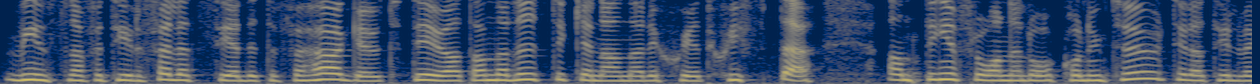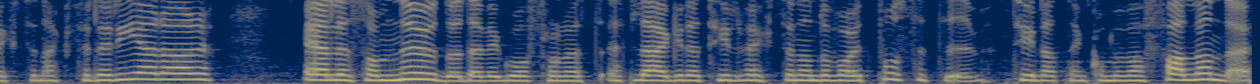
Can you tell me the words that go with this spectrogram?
vinsterna för tillfället ser lite för höga ut det är ju att analytikerna när det sker ett skifte antingen från en lågkonjunktur till att tillväxten accelererar eller som nu då där vi går från ett, ett läge där tillväxten ändå varit positiv till att den kommer vara fallande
